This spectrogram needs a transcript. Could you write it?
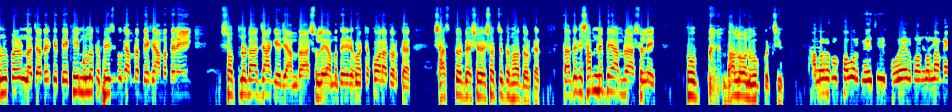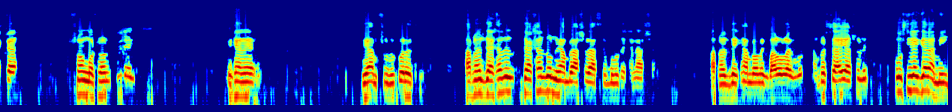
অনুপ্রেরণা, যাদেরকে দেখেই মূলত ফেসবুকে আমরা দেখে আমাদের এই স্বপ্নটা জাগে যে আমরা আসলে আমাদের এরকম একটা করা দরকার, স্বাস্থ্যের বিষয়ে সচেতন হওয়া দরকার। তাদেরকে সামনে পেয়ে আমরা আসলে খুব ভালো অনুভব করছি। আমরা যখন খবর পেয়েছি ভোরের বন্ধন নাম একটা সংগঠন এখানে ব্যায়াম শুরু করেছে। আপনার দেখা দেখার জন্য আমরা আসলে আজকে মূলত এখানে আসা। আপনার দেখে আমরা অনেক ভালো লাগল। আমরা চাই আসলে প্রতিটা গ্রামেই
